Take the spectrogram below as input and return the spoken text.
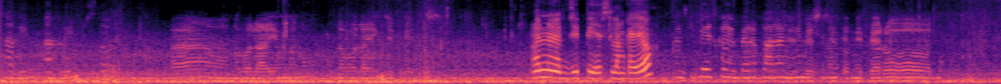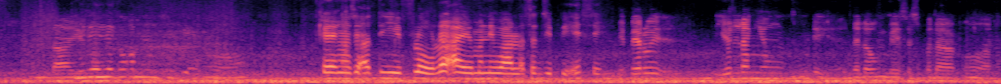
Sa rim. Arrim store. Ah, nawala yung ano, nawala yung GPS. Ano, nag-GPS lang kayo? Ang GPS kami pero parang hindi GPS lang kami pero ang layo. Nililigaw kami ng GPS. Oo. Kaya nga si Ate Flora ayaw maniwala sa GPS eh. Hindi, pero yun lang yung hindi, dalawang beses pala ako ano.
